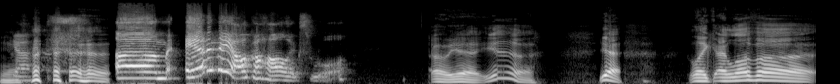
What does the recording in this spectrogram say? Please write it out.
Yeah. Yeah. um anime alcoholics rule. Oh yeah, yeah, yeah. Like I love uh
